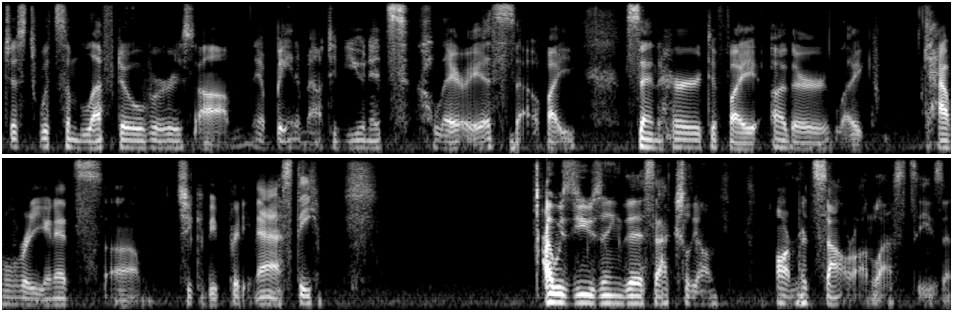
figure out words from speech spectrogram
just with some leftovers. Um, you know, Bane mounted units, hilarious. So if I send her to fight other like cavalry units, um, she could be pretty nasty. I was using this actually on Armored Sauron last season.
